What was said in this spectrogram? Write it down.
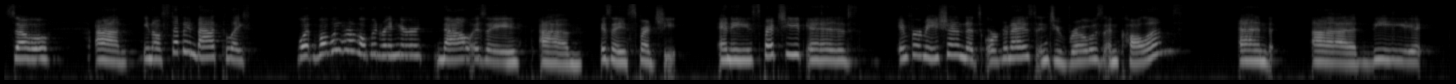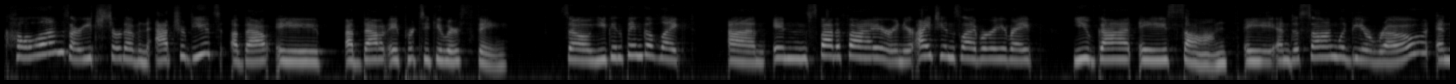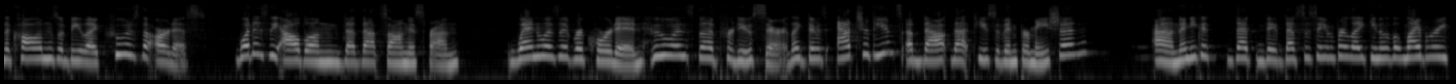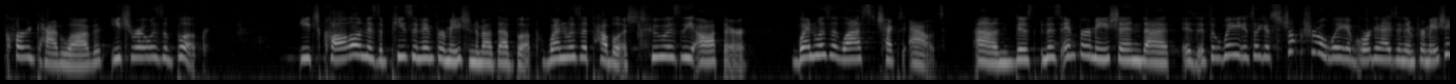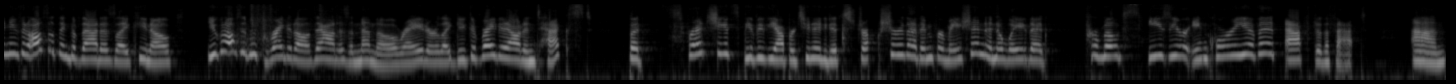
So, um, you know, stepping back, like what what we have open right here now is a um, is a spreadsheet, and a spreadsheet is information that's organized into rows and columns, and uh, the columns are each sort of an attribute about a about a particular thing. So you can think of like um, in Spotify or in your iTunes library, right? You've got a song, a and the song would be a row, and the columns would be like, who is the artist? What is the album that that song is from? When was it recorded? Who was the producer? Like, there's attributes about that piece of information. Um, and you could that that's the same for like you know the library card catalog. Each row is a book. Each column is a piece of information about that book. When was it published? Who is the author? When was it last checked out? Um, there's this information that is it's a way it's like a structural way of organizing information. You could also think of that as like you know you could also just write it all down as a memo, right? Or like you could write it out in text. Spreadsheets give you the opportunity to structure that information in a way that promotes easier inquiry of it after the fact. Um,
